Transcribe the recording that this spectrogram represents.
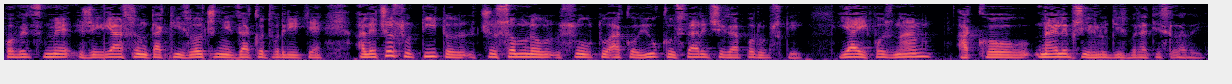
Povedzme, že ja som taký zločinec, ako tvrdíte. Ale čo sú títo, čo so mnou sú tu ako Jukl, Stariček a Porubský? Ja ich poznám ako najlepších ľudí z Bratislavy.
